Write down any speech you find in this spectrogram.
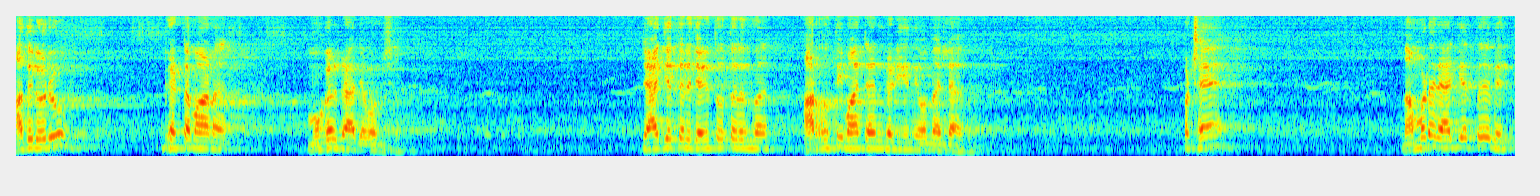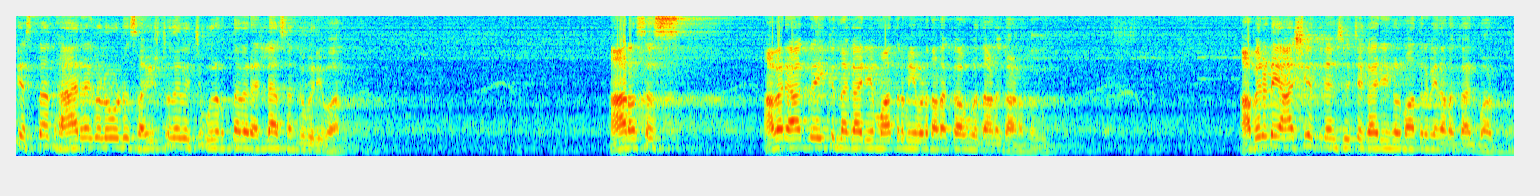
അതിലൊരു ഘട്ടമാണ് മുഗൾ രാജവംശം. രാജ്യത്തിന്റെ ചരിത്രത്തിൽ നിന്ന് അറുത്തി മാറ്റാൻ കഴിയുന്ന ഒന്നല്ല അത്. പക്ഷേ നമ്മുടെ രാജ്യത്ത് വ്യത്യസ്ത ധാരകളോട് സഹിഷ്ണുത വെച്ച് പുലർത്തുന്നവരല്ല സംഘപരിവാർ. ആർ എസ് എസ് അവരാഗ്രഹിക്കുന്ന കാര്യം മാത്രമേ ഇവിടെ നടക്കാവൂ എന്നാണ് കാണുന്നത്. അവരുടെ ആശയത്തിനനുസരിച്ച കാര്യങ്ങൾ മാത്രമേ നടക്കാൻ പാടുള്ളൂ.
